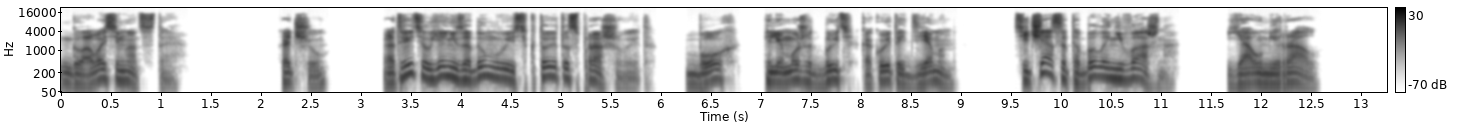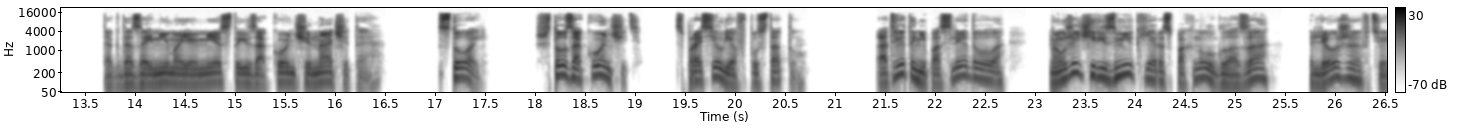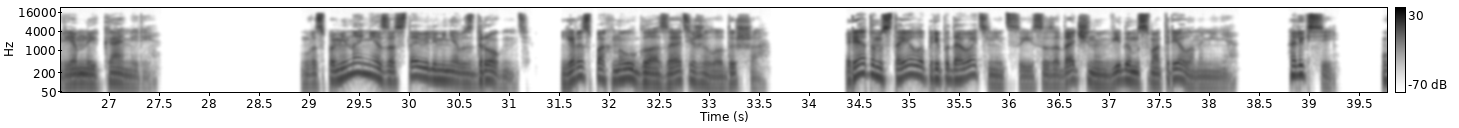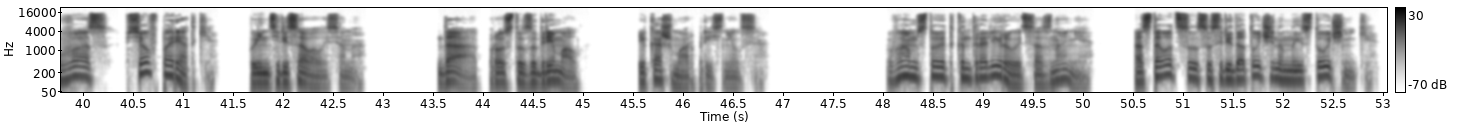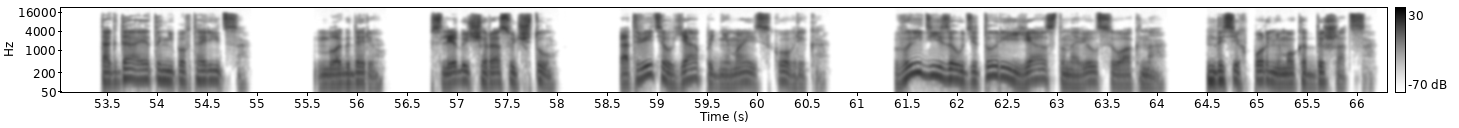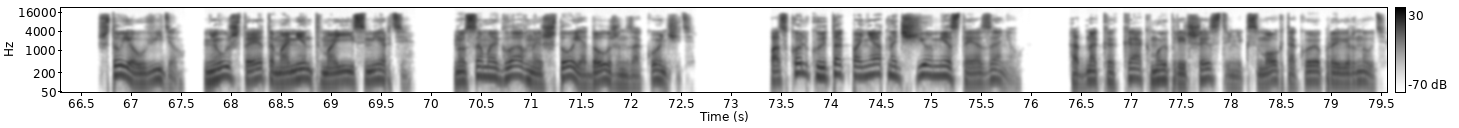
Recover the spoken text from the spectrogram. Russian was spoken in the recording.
Глава 17. «Хочу». Ответил я, не задумываясь, кто это спрашивает. Бог или, может быть, какой-то демон? Сейчас это было неважно. Я умирал. Тогда займи мое место и закончи начатое. «Стой! Что закончить?» — спросил я в пустоту. Ответа не последовало, но уже через миг я распахнул глаза, лежа в тюремной камере. Воспоминания заставили меня вздрогнуть. Я распахнул глаза, тяжело дыша. Рядом стояла преподавательница и с озадаченным видом смотрела на меня. «Алексей, у вас все в порядке?» — поинтересовалась она. «Да, просто задремал. И кошмар приснился». «Вам стоит контролировать сознание, оставаться сосредоточенным на источнике. Тогда это не повторится». «Благодарю. В следующий раз учту», — ответил я, поднимаясь с коврика. Выйдя из аудитории, я остановился у окна. До сих пор не мог отдышаться. Что я увидел? Неужто это момент моей смерти? Но самое главное, что я должен закончить? Поскольку и так понятно, чье место я занял. Однако как мой предшественник смог такое провернуть?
